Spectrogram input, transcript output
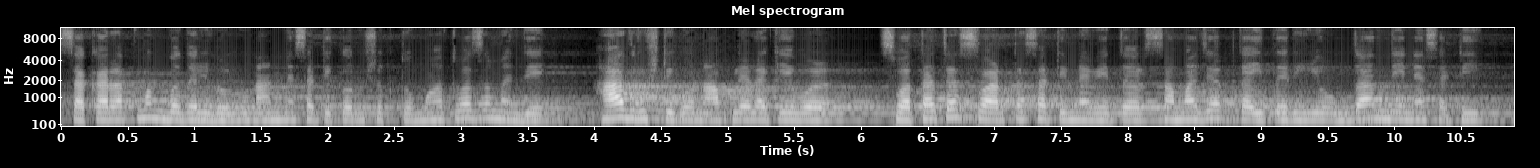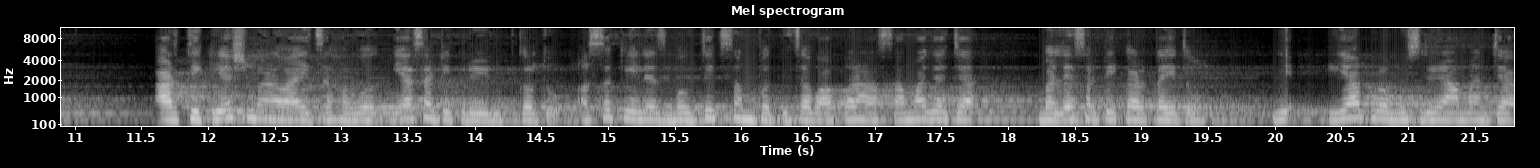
सकारात्मक बदल घडवून आणण्यासाठी करू शकतो. महत्त्वाचं म्हणजे हा दृष्टिकोन आपल्याला केवळ स्वतःच्या स्वार्थासाठी नव्हे तर समाजात काहीतरी योगदान देण्यासाठी आर्थिक यश मिळवायचं हवं यासाठी प्रेरित करतो. असं केल्यास भौतिक संपत्तीचा वापर हा समाजाच्या भल्यासाठी करता येतो. या प्रभू श्रीरामांच्या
